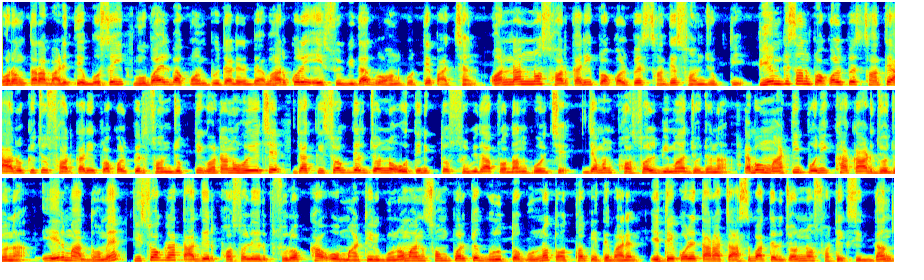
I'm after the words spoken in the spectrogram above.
বরং তারা বাড়িতে বসেই মোবাইল বা কম্পিউটারের ব্যবহার করে এই সুবিধা গ্রহণ করতে পারছেন। অন্যান্য সরকারি প্রকল্পের সাথে সংযুক্তি। পিএম কিষাণ প্রকল্পের সাথে আরও কিছু সরকারি প্রকল্পের সংযুক্তি ঘটানো হয়েছে, যা কৃষকদের জন্য অতিরিক্ত সুবিধা প্রদান করছে, যেমন ফসল বীমা যোজনা এবং মাটি পরীক্ষা কার্ড যোজনা। এর মাধ্যমে কৃষকরা তাদের ফসলের সুরক্ষা ও মাটির গুণমান সম্পর্কে গুরুত্বপূর্ণ তথ্য পেতে পারেন। এতে করে তারা চাষবাসের জন্য সঠিক সিদ্ধান্ত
